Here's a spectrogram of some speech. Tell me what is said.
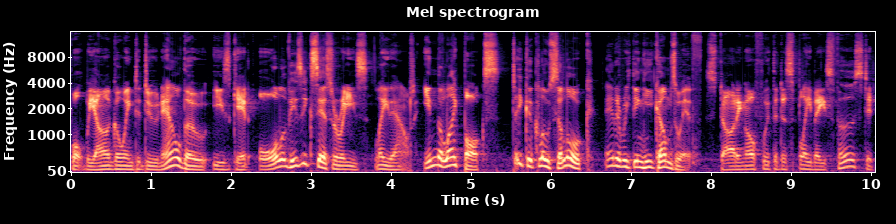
What we are going to do now though is get all of his accessories laid out in the lightbox, take a closer look at everything he comes with. Starting off with the display base first, it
